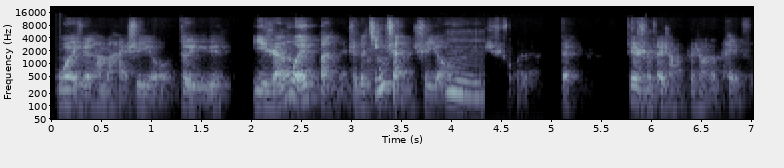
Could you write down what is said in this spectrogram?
我也觉得他们还是有对于以人为本的这个精神是有说的。对，这是非常非常的佩服。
